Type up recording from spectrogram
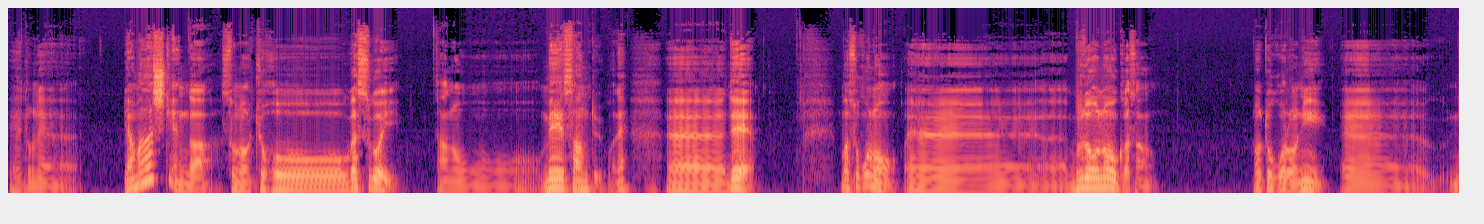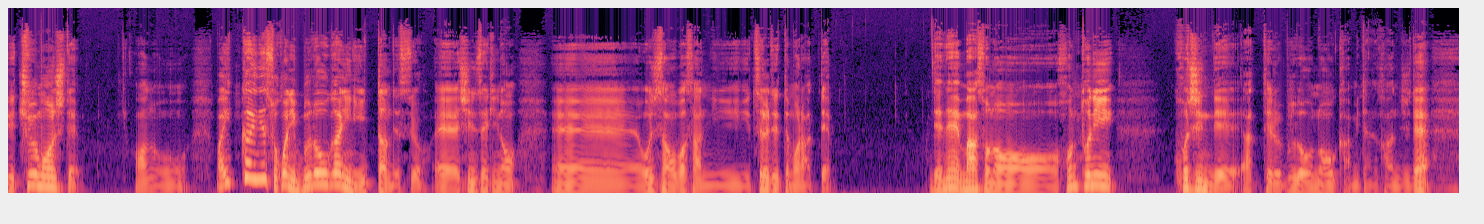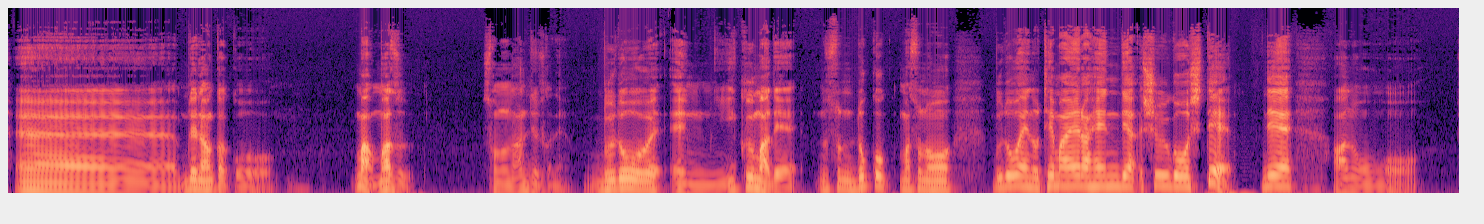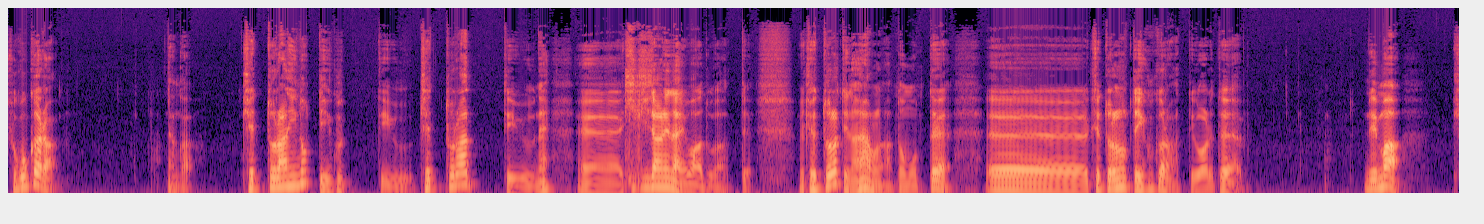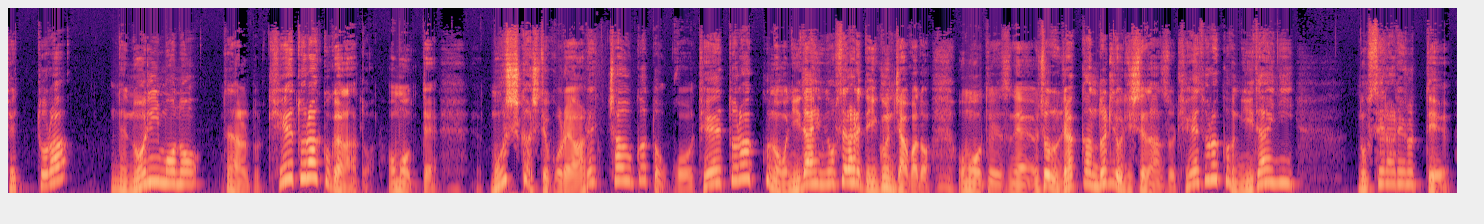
えっ、とね、山梨県が、その巨峰がすごい、あのー名産というかね、えーで、まあ、そこの、えー、ぶどう農家さんのところに、えー、で、注文して、あの、まあ、一回ね、そこにブドウ狩りに行ったんですよ。えー親戚の、えーおじさんおばさんに連れてってもらって。でね、まあ、その、本当に、個人でやってるブドウ農家みたいな感じで、えー、で、なんかこう、まあ、まず、その、なんていうんですかね、ブドウ園に行くまで、その、どこ、まあ、その、ブドウ園の手前ら辺で集合して、で、あのーそこから、なんか、ケットラに乗っていくっていう、ケットラっていうね、えー、聞き慣れないワードがあって、ケットラって何やろうなと思って、えー、ケットラ乗って行くからって言われて、で、まあ、ケットラ？ね、乗り物？ってなると、軽トラックかなと思って、もしかしてこれあれちゃうかと、こう、軽トラックの荷台に乗せられていくんちゃうかと思うとですね、ちょっと若干ドキドキしてたんですよ。軽トラックの荷台に乗せられるって、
